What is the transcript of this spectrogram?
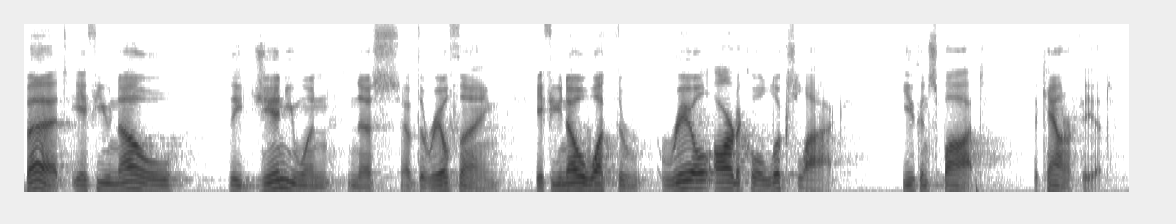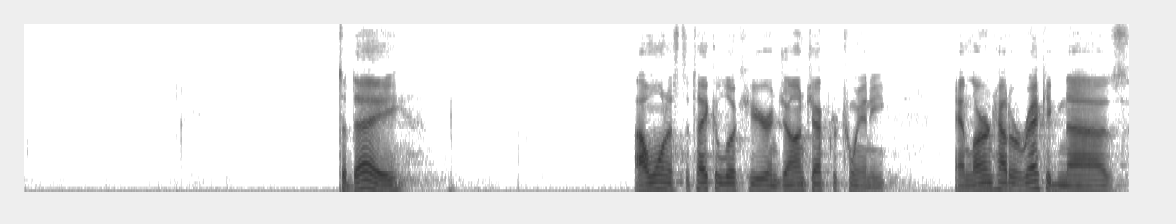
But if you know the genuineness of the real thing, if you know what the real article looks like, you can spot the counterfeit. Today, I want us to take a look here in John chapter 20 and learn how to recognize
